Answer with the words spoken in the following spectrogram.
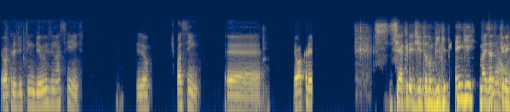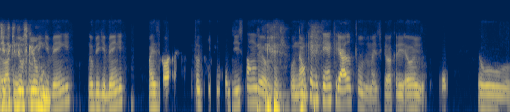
eu acredito em Deus e na ciência, entendeu? Tipo assim, é... eu acredito. Você acredita no Big Bang, mas Não, acredita que Deus criou o mundo. Bang, no Big Bang, mas eu acredito que exista um Deus. Tipo, não que ele tenha criado tudo, mas que eu acredito, eu, eu,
